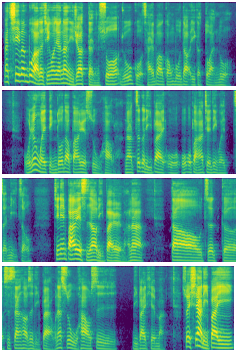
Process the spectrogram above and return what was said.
那气氛不好的情况下，那你就要等说，如果财报公布到一个段落，我认为顶多到八月十五号了。那这个礼拜，我我我把它界定为整理周。今天八月十号礼拜二嘛，那。到这个十三号是礼拜五，那十五号是礼拜天嘛，所以下礼拜一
